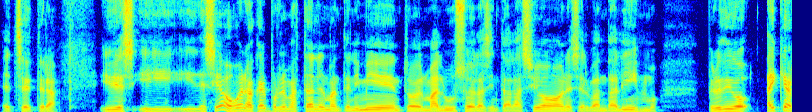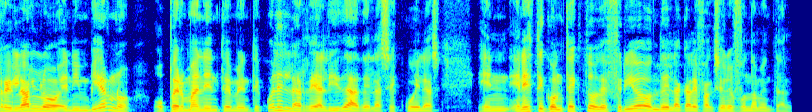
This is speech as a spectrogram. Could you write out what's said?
etcétera. Y, y, decíamos, bueno, acá el problema está en el mantenimiento, el mal uso de las instalaciones, el vandalismo. Pero digo, ¿hay que arreglarlo en invierno o permanentemente? ¿Cuál es la realidad de las escuelas en, en este contexto de frío donde la calefacción es fundamental?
